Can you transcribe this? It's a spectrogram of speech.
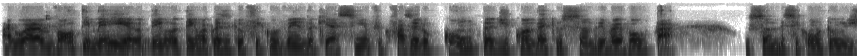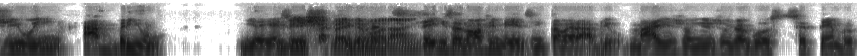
Agora, volta e meia, eu tenho, eu tenho uma coisa que eu fico vendo que é assim, eu fico fazendo conta de quando é que o Sandri vai voltar. O Sandri se contundiu em abril. E aí a Vixe, vai demorar, hein? seis a nove meses. Então era abril, maio, junho, julho, agosto, setembro.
